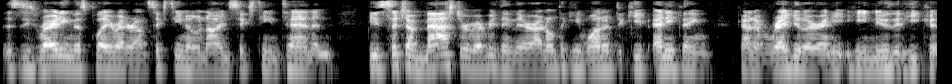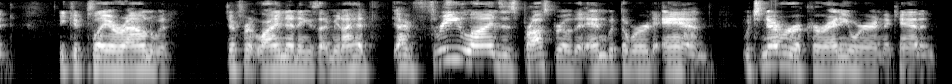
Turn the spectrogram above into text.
This he's writing this play right around 1609, 1610, and he's such a master of everything there. I don't think he wanted to keep anything kind of regular, and he, he knew that he could he could play around with different line endings. I mean, I had I have three lines as Prospero that end with the word and, which never occur anywhere in the canon.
